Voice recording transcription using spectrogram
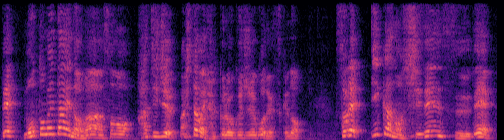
で、求めたいのは、その80、まあ下は165ですけど、それ以下の自然数で、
